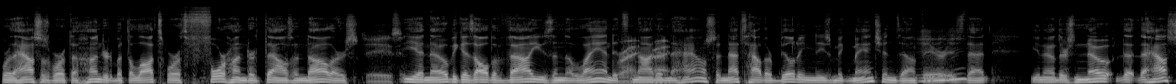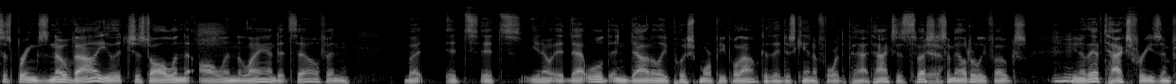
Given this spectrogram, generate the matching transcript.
where the house is worth a hundred, but the lot's worth four hundred thousand dollars. Jeez. You know, because all the values in the land, it's Right, not in the house, and that's how they're building these McMansions out there. Is that you know, there's no the, the house just brings no value. It's just all in the all in the land itself, and but it's it's you know it, that will undoubtedly push more people out because they just can't afford the taxes, especially Yeah. some elderly folks. Mm-hmm. You know they have tax freeze and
